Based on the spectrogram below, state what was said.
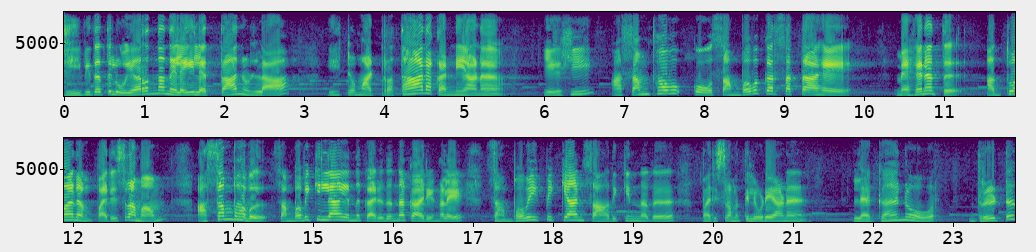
ജീവിതത്തിൽ ഉയർന്ന നിലയിലെത്താനുള്ള ഏറ്റവും അപ്രധാന കണ്ണിയാണ്. യഹി അസംഭവ കോ സംഭവക്കർ സക്താഹേ. മെഹനത്ത് അധ്വാനം പരിശ്രമം അസംഭവ് സംഭവിക്കില്ല എന്ന് കരുതുന്ന കാര്യങ്ങളെ സംഭവിപ്പിക്കാൻ സാധിക്കുന്നത് പരിശ്രമത്തിലൂടെയാണ്. ലഗാനോർ ദൃഢ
